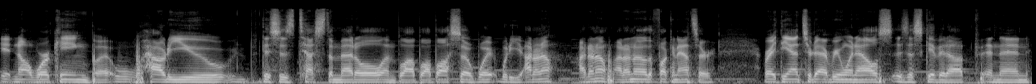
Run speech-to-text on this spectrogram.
It not working, but how do you? This is test the metal and blah blah blah. So what? What do you? I don't know. I don't know. I don't know the fucking answer. Right? The answer to everyone else is just give it up, and then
